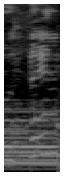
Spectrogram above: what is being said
you think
